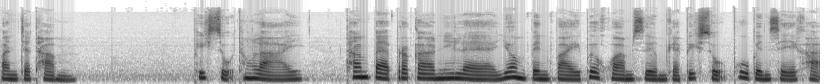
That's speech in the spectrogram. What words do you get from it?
ปัญจะธรรม ภิกษุทั้งหลายทำแปดประการนี้แลย่อมเป็นไปเพื่อความเสื่อมแก่ภิกษุผู้เป็นเสขะ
